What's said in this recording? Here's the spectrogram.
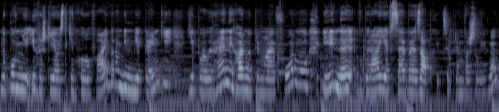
Наповнюю іграшки я ось таким холофайбером. Він м'якенький, гіпоалергенний, гарно тримає форму і він не вбирає в себе запахи. Це прям важливо.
